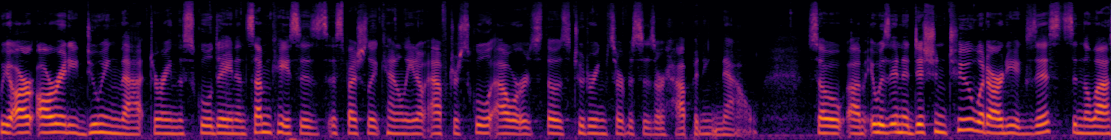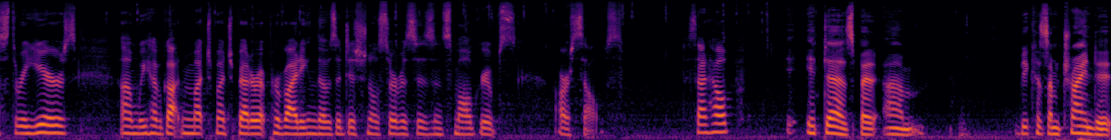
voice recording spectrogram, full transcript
We are already doing that during the school day, and in some cases, especially at Canalino, after school hours, those tutoring services are happening now. So um, it was in addition to what already exists in the last three years. Um, we have gotten much, much better at providing those additional services in small groups ourselves. Does that help? It- does, but um, because I'm trying to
